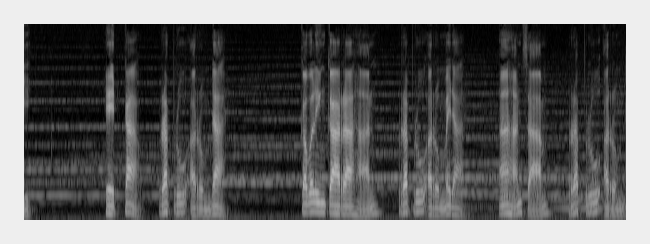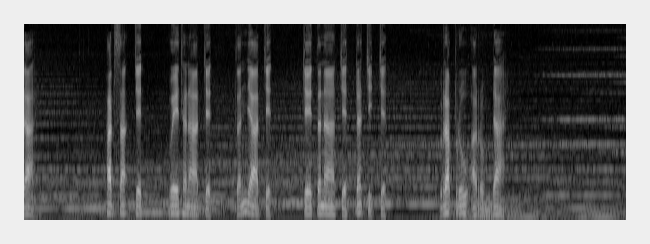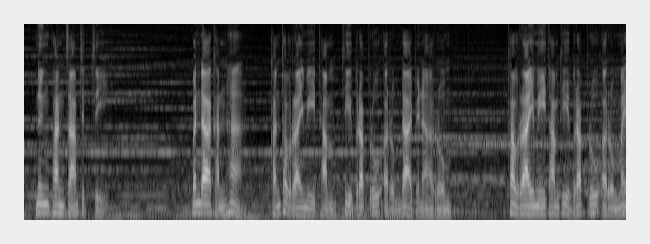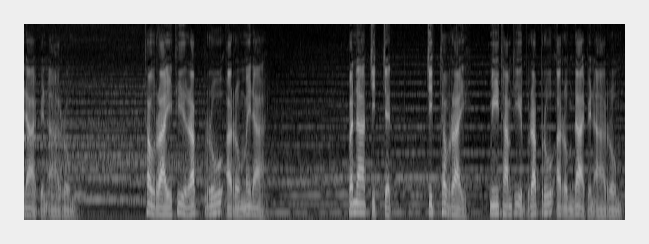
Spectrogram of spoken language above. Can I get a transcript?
เหตุ 9 รับรู้อารมณ์ได้กวลิงการาหาร รับรู้อารมณ์ไม่ได้ อาหารสามรับรู้อารมณ์ได้ผัสสะเจ็ดเวทนาเจ็ดสัญญาเจ็ดเจตนาเจ็ดและจิตเจ็ดรับรู้อารมณ์ได้ 1034 บรรดาขันห้าขันเท่าไรมีธรรมที่รับรู้อารมณ์ได้เป็นอารมณ์ เท่าไรมีธรรมที่รับรู้อารมณ์ไม่ได้เป็นอารมณ์ เท่าไรที่รับรู้อารมณ์ไม่ได้ บรรดาจิตเจ็ดจิตเท่าไรมีธรรมที่รับรู้อารมณ์ได้เป็นอารมณ์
